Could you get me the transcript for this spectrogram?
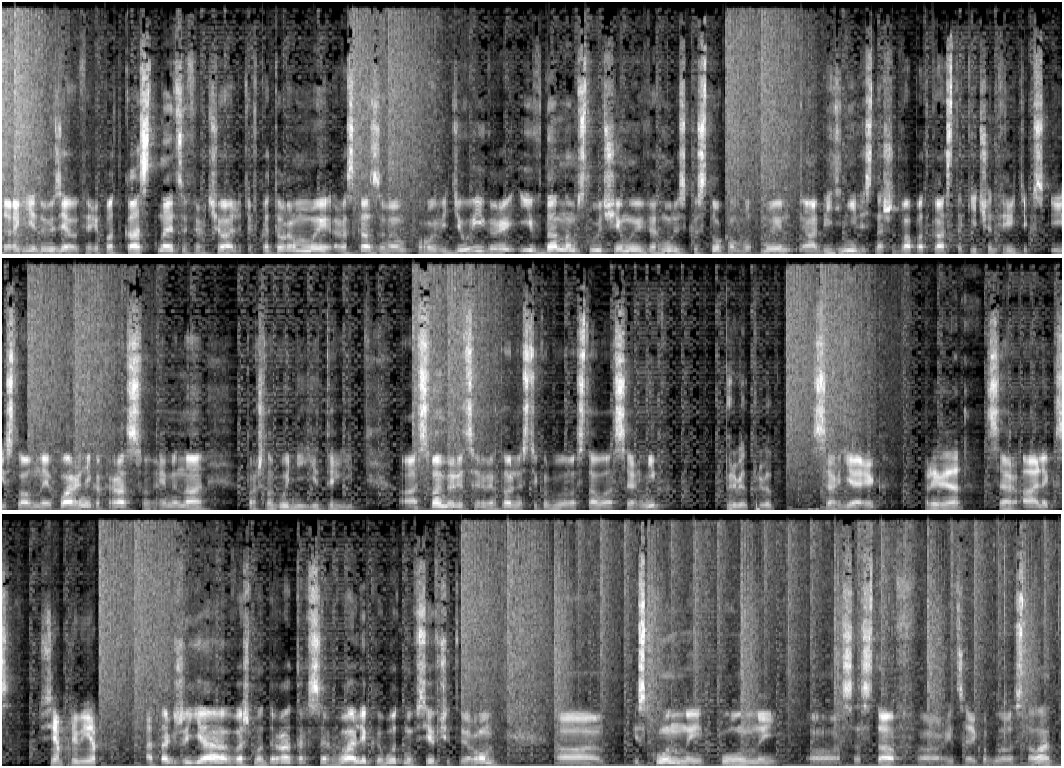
Дорогие друзья, в эфире подкаст Nights of Virtuality, в котором мы рассказываем про видеоигры, и в данном случае мы вернулись к истокам. Вот мы объединились, наши два подкаста Kitchen Critics и Славные парни, как раз во времена прошлогодней E3. А с вами рыцарь виртуальности круглого стола, сэр Ник. Привет, привет. Сэр Ярик. Привет. Сэр Алекс. Всем привет. А также я, ваш модератор, сэр Валик, и вот мы все вчетвером э, исконный, полный состав э, рыцаря круглого стола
